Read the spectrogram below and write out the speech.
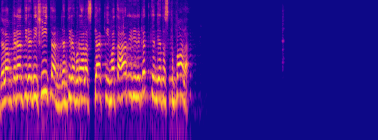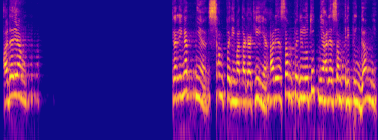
Dalam keadaan tidak dikhitan dan tidak beralas kaki, matahari didekatkan di atas kepala. Ada yang keringatnya sampai di mata kakinya, ada yang sampai di lututnya, ada yang sampai di pinggangnya,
